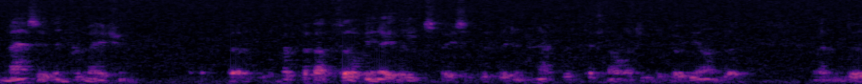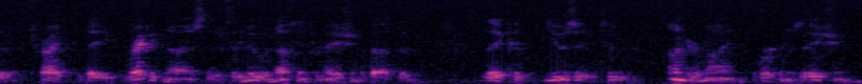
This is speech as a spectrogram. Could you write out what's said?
massive information about about Philippine elites. Basically, they didn't have the technology to go beyond that, and uh, tried. They recognized that if they knew enough information about them, they could use it to undermine organization,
